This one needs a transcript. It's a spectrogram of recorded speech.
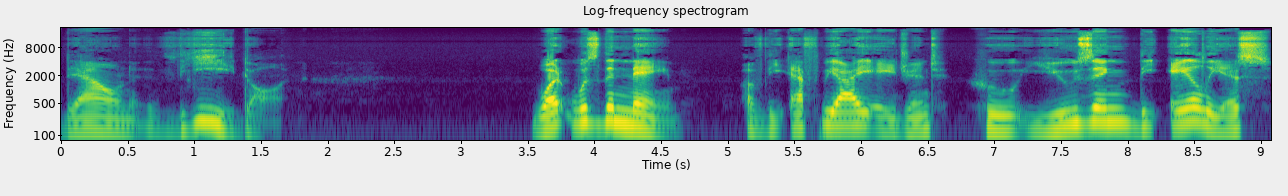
down the Don. What was the name of the FBI agent who, using the alias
